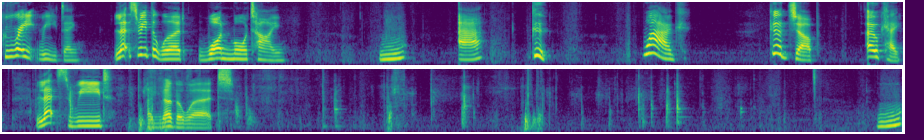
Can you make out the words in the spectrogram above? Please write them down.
Great reading. Let's read the word one more time. W, a, g. Wag. Good job. Okay, let's read another word. W,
